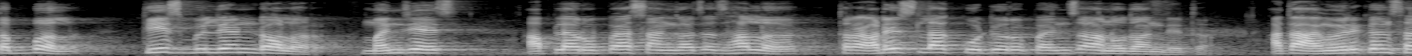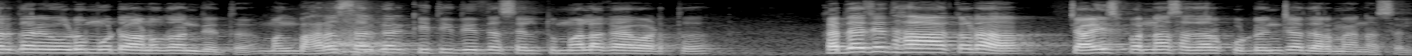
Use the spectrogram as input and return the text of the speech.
तब्बल तीस बिलियन डॉलर म्हणजेच आपल्या रुपया सांगायचं झालं तर अडीच लाख कोटी रुपयांचं अनुदान देतं. आता अमेरिकन सरकार एवढं मोठं अनुदान देतं मग भारत सरकार किती देत असेल तुम्हाला काय वाटतं? कदाचित हा आकडा चाळीस पन्नास हजार कोटींच्या दरम्यान असेल.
